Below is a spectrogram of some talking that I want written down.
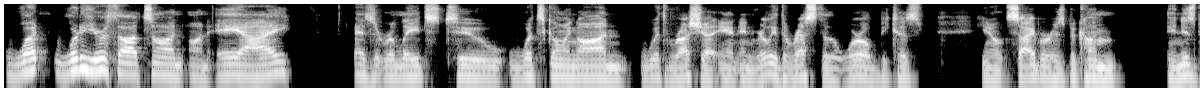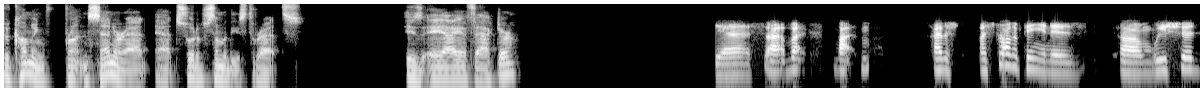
What what are your thoughts on on AI as it relates to what's going on with Russia and, and really the rest of the world? Because you know cyber has become and is becoming front and center at at sort of some of these threats is ai a factor yes uh, but my, a, my strong opinion is um, we should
